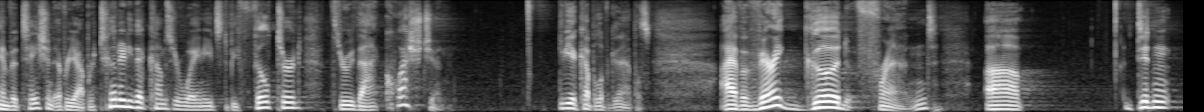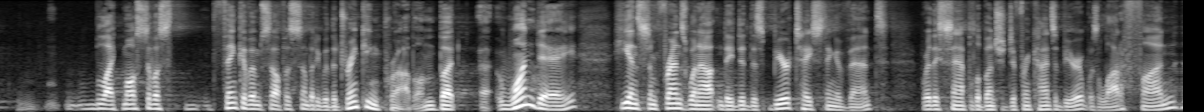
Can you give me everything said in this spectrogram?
invitation, every opportunity that comes your way needs to be filtered through that question. I'll give you a couple of examples. I have a very good friend, uh, didn't, like most of us, think of himself as somebody with a drinking problem, but uh, one day he and some friends went out and they did this beer tasting event where they sampled a bunch of different kinds of beer. It was a lot of fun.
